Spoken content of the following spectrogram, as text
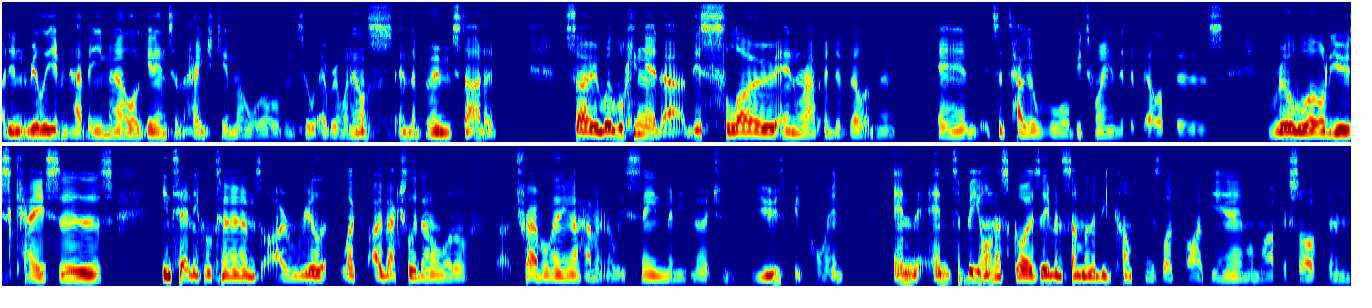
I didn't really even have email or get into the HTML world until everyone else and the boom started. So we're looking at uh, this slow and rapid development and it's a tug of war between the developers, real world use cases. In technical terms, I really like. I've actually done a lot of uh, traveling. I haven't really seen many merchants use Bitcoin, and and to be honest, guys, even some of the big companies like IBM or Microsoft and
